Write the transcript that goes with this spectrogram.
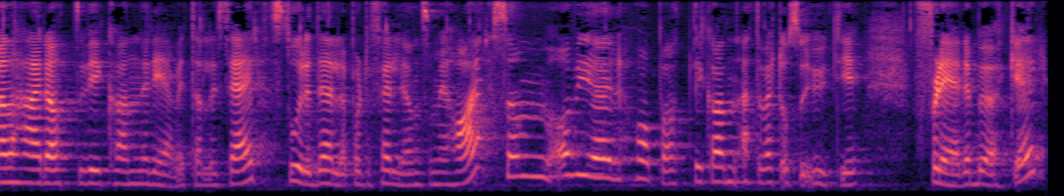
med det her at vi kan revitalisere store deler av porteføljen som vi har, som, og vi håper at vi kan etter hvert også utgi flere bøker,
